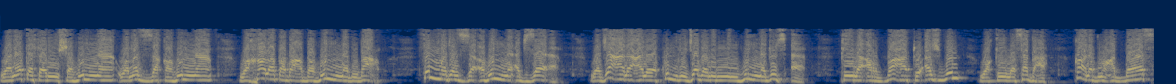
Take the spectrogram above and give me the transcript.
ونتف ريشهن ومزقهن وخلط بعضهن ببعض ثم جزأهن أجزاء وجعل على كل جبل منهن جزءا. قيل أربعة أجبل وقيل سبعة. قال ابن عباس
